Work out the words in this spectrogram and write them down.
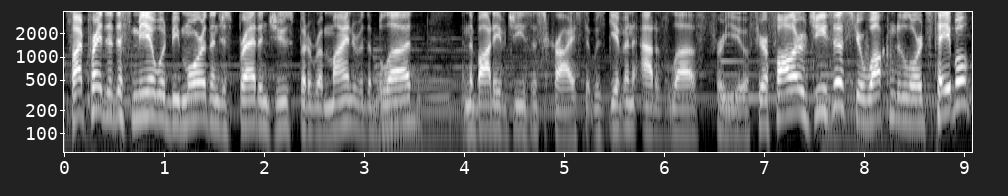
So I pray that this meal would be more than just bread and juice, but a reminder of the blood in the body of Jesus Christ that was given out of love for you. If you're a follower of Jesus, you're welcome to the Lord's table.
